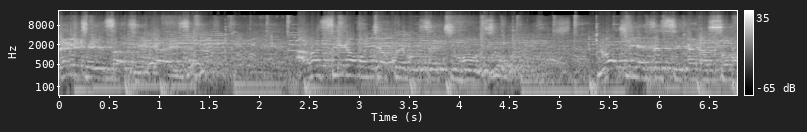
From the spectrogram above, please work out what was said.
Let me tell you something, guys. abasinga mujja kwebuuza ekibuuzo lwaki yenze singa nasoma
